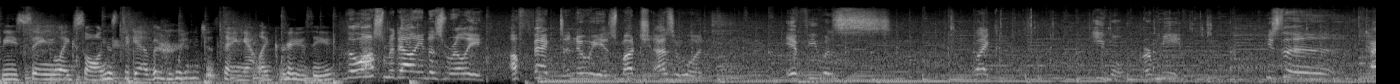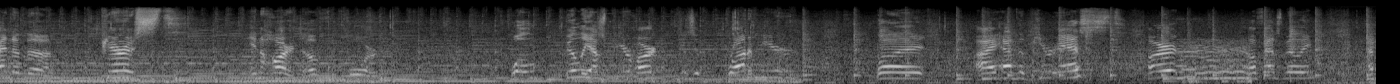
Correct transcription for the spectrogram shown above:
we sing like songs together and just hang out like crazy. The Lost Medallion doesn't really affect Anui as much as it would if he was like evil or mean. He's the kind of the purest in heart of the four. Well, Billy has a pure heart because it brought him here, but I have the purest heart. No offense, Billy. The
